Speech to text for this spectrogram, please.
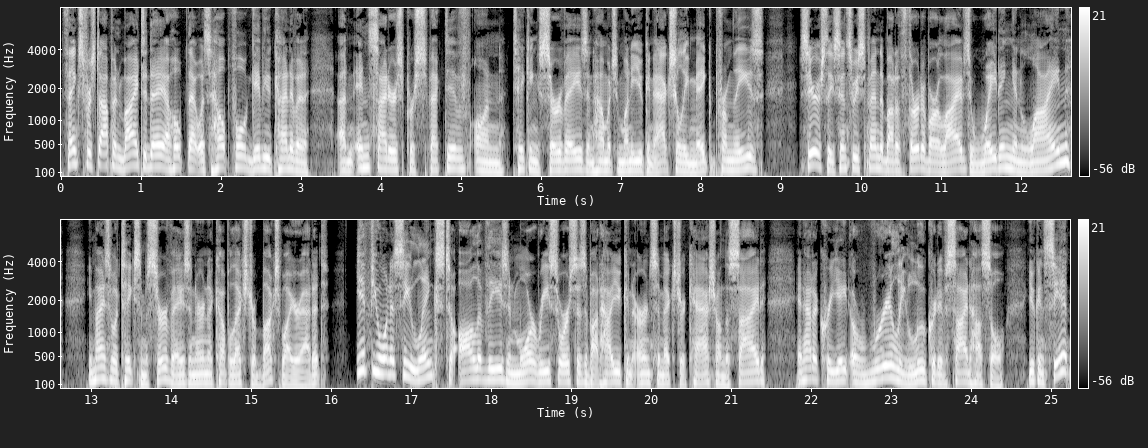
Thanks for stopping by today. I hope that was helpful, give you kind of a, an insider's perspective on taking surveys and how much money you can actually make from these. Seriously, since we spend about a third of our lives waiting in line, you might as well take some surveys and earn a couple extra bucks while you're at it. If you want to see links to all of these and more resources about how you can earn some extra cash on the side and how to create a really lucrative side hustle, you can see it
